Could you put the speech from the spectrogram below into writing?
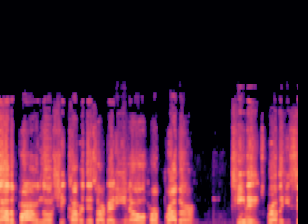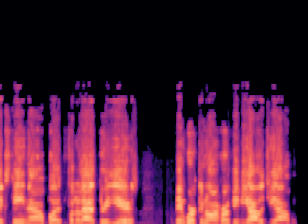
the other part, I don't know if she covered this already, you know, her brother teenage brother. He's 16 now, but for the last three years, been working on her Viviology album.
